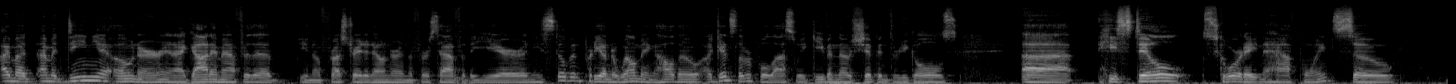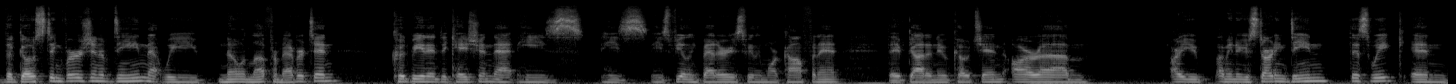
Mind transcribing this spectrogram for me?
I'm a I'm a Digne owner, and I got him after the you know frustrated owner in the first half of the year, and he's still been pretty underwhelming. Although against Liverpool last week, even though shipping three goals, uh, he still scored eight and a half points. So the ghosting version of Digne that we know and love from Everton could be an indication that he's he's he's feeling better. He's feeling more confident. They've got a new coach in. Are um, are you? I mean, are you starting Digne this week? And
